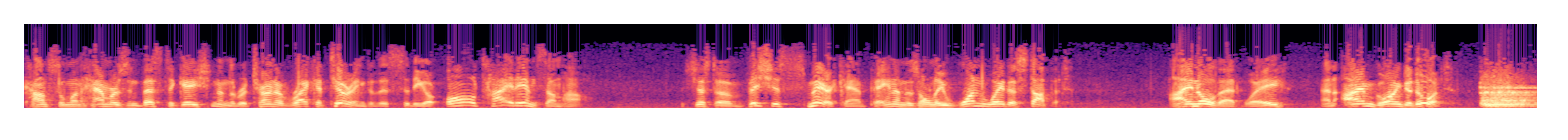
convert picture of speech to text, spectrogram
Councilman Hammer's investigation, and the return of racketeering to this city are all tied in somehow. It's just a vicious smear campaign, and there's only one way to stop it. I know that way, and I'm going to do it.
